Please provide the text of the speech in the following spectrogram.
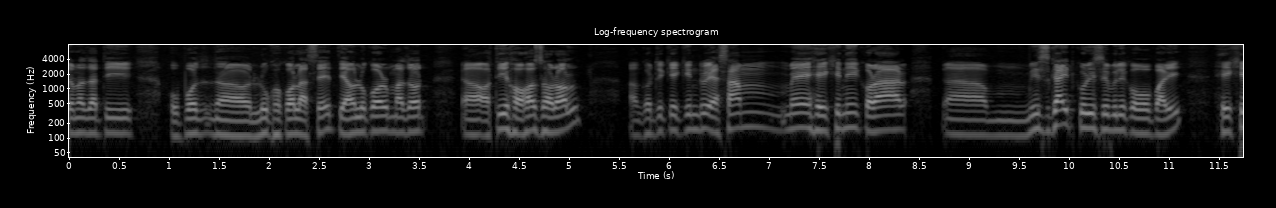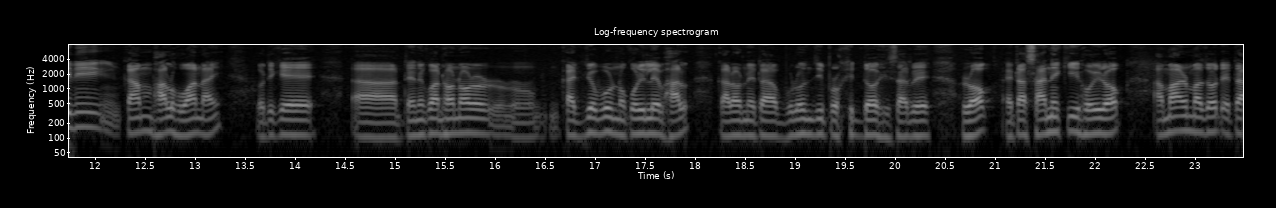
জনজাতি উপ লোকসকল আছে। তেওঁলোকৰ মাজত অতি সহজ সৰল গতিকে কিন্তু এছামে সেইখিনি কৰাৰ মিছগাইড কৰিছে বুলি ক'ব পাৰি। সেইখিনি কাম ভাল হোৱা নাই। গতিকে তেনেকুৱা ধৰণৰ কাৰ্যবোৰ নকৰিলে ভাল কাৰণ এটা বুৰঞ্জী প্ৰসিদ্ধ হিচাপে ৰওক এটা চানেকি হৈ ৰওক আমাৰ মাজত এটা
